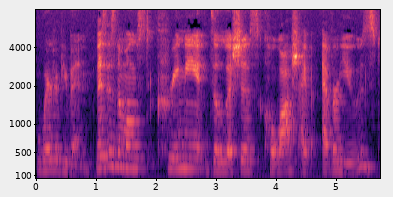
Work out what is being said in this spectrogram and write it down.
where have you been? This is the most creamy, delicious co-wash I've ever used.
